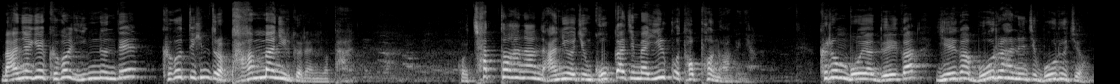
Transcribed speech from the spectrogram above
만약에 그걸 읽는데 그것도 힘들어. 반만 읽으라는 거, 반. 그 챕터 하나 나뉘어지면 그까지만 읽고 덮어놔, 그냥. 그럼 뭐야, 뇌가 얘가 뭐를 하는지 모르죠.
